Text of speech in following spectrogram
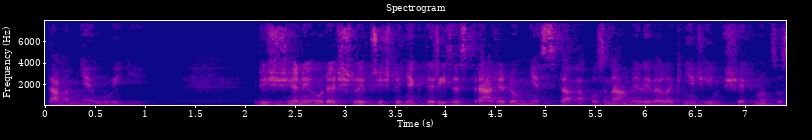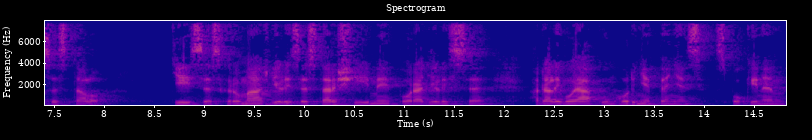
tam mě uvidí. Když ženy odešly, přišli někteří ze stráže do města a oznámili velekněžím všechno, co se stalo. Ti se schromáždili se staršími, poradili se a dali vojákům hodně peněz s pokynem.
